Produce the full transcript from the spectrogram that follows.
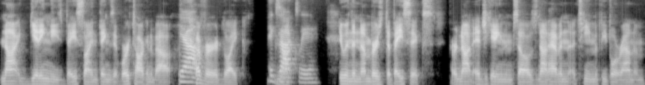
not getting these baseline things that we're talking about Yeah. covered, like exactly doing the numbers, the basics, or not educating themselves, not having a team of people around them.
